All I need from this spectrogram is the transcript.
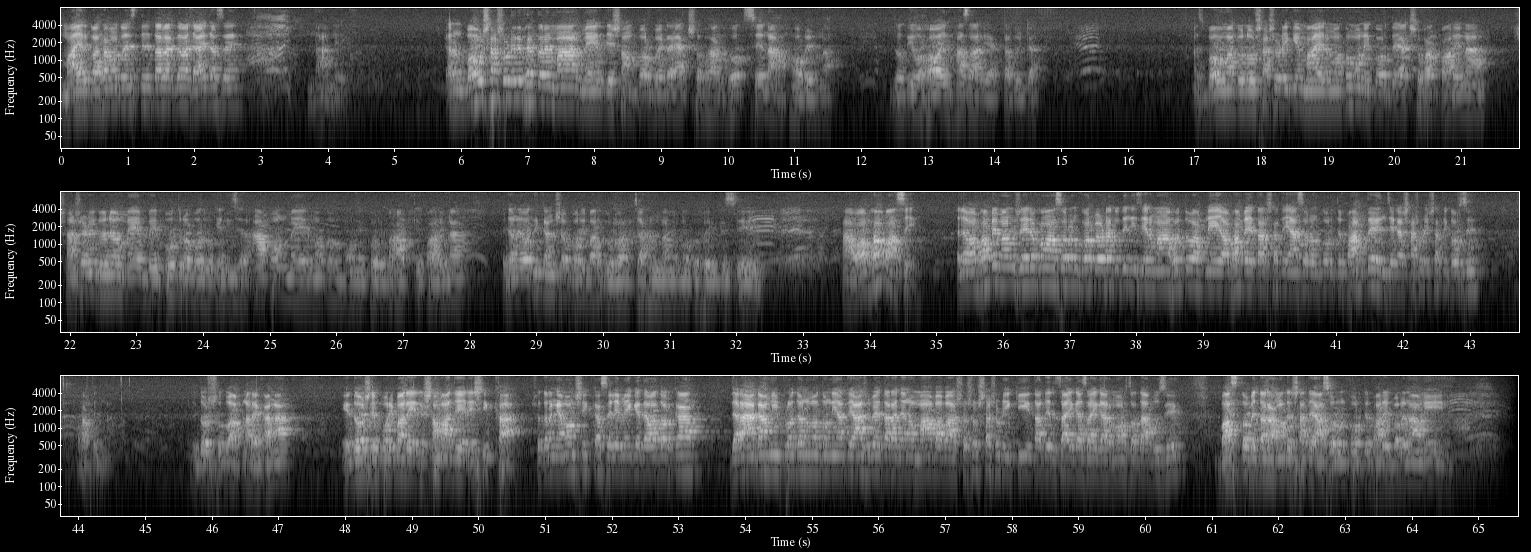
মায়ের কথা মতো স্ত্রী তালাক দেওয়া যায় আছে? না নেই। কারণ বউ শাশুড়ির ভেতরে মার মেয়ের যে সম্পর্ক, এটা একশো ভাগ হচ্ছে না, হবে না। যদিও হয় হাজারে একটা, দুইটা। আজ বৌমা গুলো শাশুড়িকে মায়ের মতো মনে করতে একশো ভাগ পারে না। শাশুড়ি গুলো মেয়ে পুত্র বধূকে নিজের আপন মেয়ের মতো মনে করে ভাবতে পারে না। এজন্য অধিকাংশ পরিবারগুলো জাহান নামের মতো হয়ে গেছে। হ্যাঁ অভাব আছে। তাহলে অভাবে মানুষ এরকম আচরণ করবে, ওটা যদি নিজের মা হতো, আপনি এই অভাবে তার সাথে আচরণ করতে পারতেন, যেটা শাশুড়ির সাথে করছে, পারতেন না। এ দোষ শুধু আপনার একা না, এ দোষ এ পরিবারের, সমাজের শিক্ষা। সুতরাং এমন শিক্ষা ছেলে মেয়েকে দেওয়া দরকার যারা আগামী প্রজন্ম দুনিয়াতে আসবে, তারা যেন মা, বাবা, শ্বশুর, শাশুড়ি কি তাদের জায়গা, জায়গার মর্যাদা বুঝে বাস্তবে তারা আমাদের সাথে আচরণ করতে পারে। বলেন আমি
